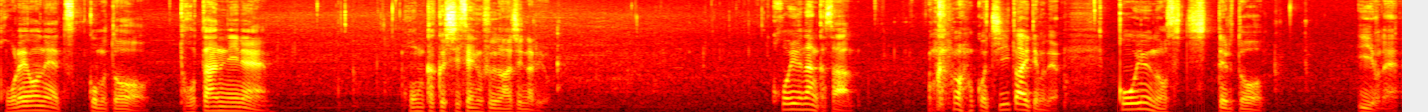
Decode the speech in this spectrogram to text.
これをね突っ込むと途端にね本格四川風の味になるよ。こういうなんかさ これチートアイテムだよ。こういうのを知ってるといいよね。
